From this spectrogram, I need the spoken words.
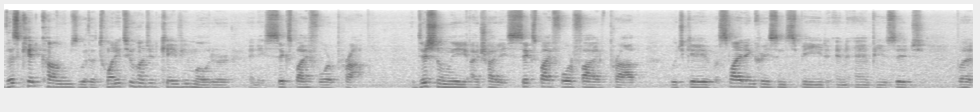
This kit comes with a 2200 kV motor and a 6x4 prop. Additionally, I tried a 6x45 prop which gave a slight increase in speed and amp usage but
